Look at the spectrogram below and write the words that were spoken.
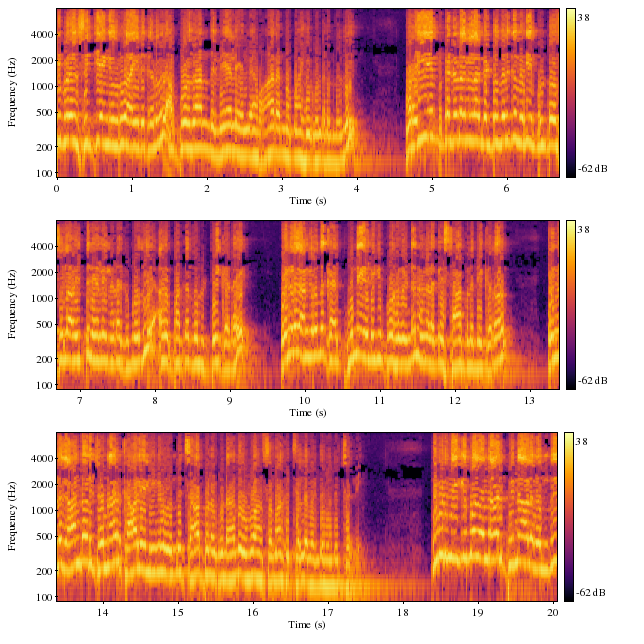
இப்பொழுது சிட்டி அங்கே உருவாகியிருக்கிறது அப்போதுதான் இந்த வேலை அங்கே ஆரம்பமாகி கொண்டிருந்தது. நிறைய கட்டடங்கள் கட்டுவதற்கு பெரிய புல்டோசலா வைத்து வேலை நடக்கும்போது அது பக்கத்து ஒரு டீ கடை. எங்களுக்கு அங்கிருந்து புண்ணை அடிக்க போக வேண்டும். நாங்கள் அங்கே ஸ்டாப்ல நிற்கிறோம். எங்களுக்கு ஆண்டவர் சொன்னார் காலையில் நீங்கள் வந்து சாப்பிடக்கூடாது உபவாசமாக செல்ல வேண்டும் என்று சொல்லி. இப்படி நிற்கும் போது அந்த ஆள் பின்னால வந்து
